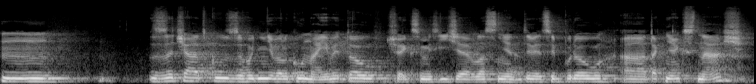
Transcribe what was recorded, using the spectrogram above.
Mm, z začátku s hodně velkou naivitou. Člověk si myslí, že vlastně ty věci budou a, tak nějak snáš,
